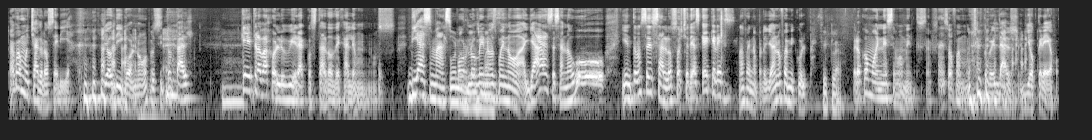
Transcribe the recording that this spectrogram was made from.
Fue mucha grosería. Yo digo, no, pues sí, total. ¿Qué trabajo le hubiera costado dejarle unos días más? por lo menos, bueno, ya se sanó. Uh, y entonces a los ocho días, ¿qué crees? Ah, bueno, pero ya no fue mi culpa. Sí, claro. Pero como en ese momento, eso fue mucha crueldad, yo creo.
